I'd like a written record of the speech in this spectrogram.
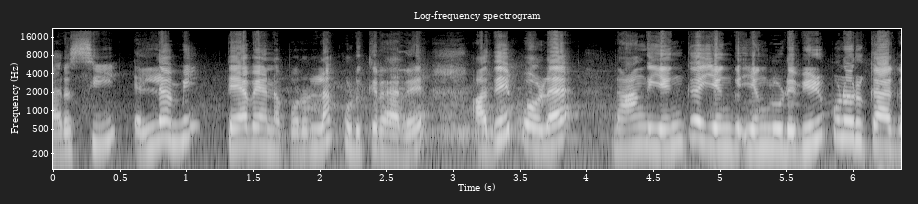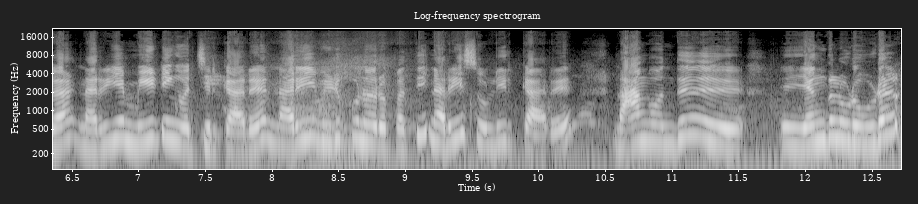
அரிசி எல்லாமே தேவையான பொருள்லாம் கொடுக்குறாரு. அதே போல நாங்கள் எங்க எங்க எங்களுடைய விழிப்புணர்வுக்காக நிறைய மீட்டிங் வச்சிருக்காரு. நிறைய விழிப்புணர்வை பற்றி நிறைய சொல்லியிருக்காரு. நாங்கள் வந்து எங்களோட உடல்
